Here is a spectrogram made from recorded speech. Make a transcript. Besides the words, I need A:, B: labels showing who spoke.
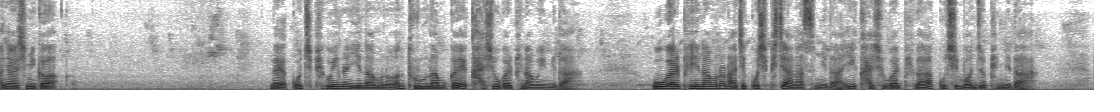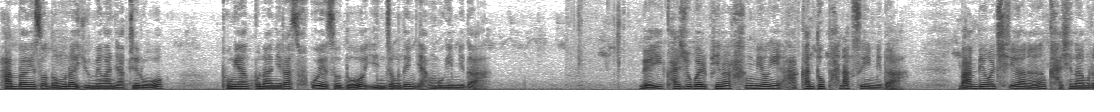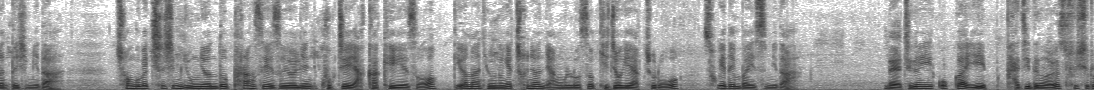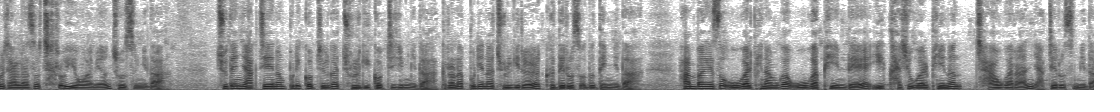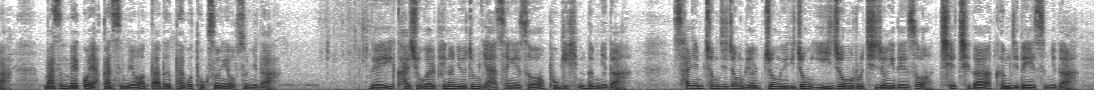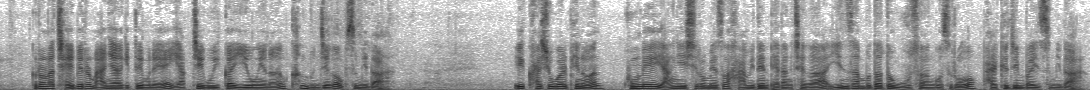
A: 안녕하십니까. 네, 꽃이 피고 있는 이 나무는 두릅나무과의 가시오갈피 나무입니다. 오갈피 나무는 아직 꽃이 피지 않았습니다. 이 가시오갈피가 꽃이 먼저 핍니다. 한방에서 너무나 유명한 약재로 동양뿐 아니라 서구에서도 인정된 약목입니다. 네, 이 가시오갈피는 학명이 아칸토 파낙스입니다. 만병을 치료하는 가시나무란 뜻입니다. 1976년도 프랑스에서 열린 국제 약학회의에서 뛰어난 효능의 천연 약물로서 기적의 약초로 소개된 바 있습니다. 네, 지금 이 꽃과 잎, 가지 등을 수시로 잘라서 차로 이용하면 좋습니다. 주된 약재에는 뿌리 껍질과 줄기 껍질입니다. 그러나 뿌리나 줄기를 그대로 써도 됩니다. 한방에서 오갈피 나무가 오가피인데 이 가시오갈피는 자오가란 약재로 씁니다. 맛은 맵고 약간 쓰며 따뜻하고 독성이 없습니다. 네, 이 가시오갈피는 요즘 야생에서 보기 힘듭니다. 산림청 지정 멸종위기종 2종으로 지정이 돼서 채취가 금지되어 있습니다. 그러나 재배를 많이 하기 때문에 약재구이과 이용에는 큰 문제가 없습니다. 이 가시오갈피는 국내의 양리 실험에서 함유된 배당체가 인삼보다 더 우수한 것으로 밝혀진 바 있습니다.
